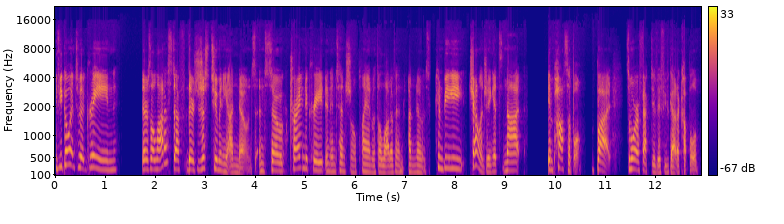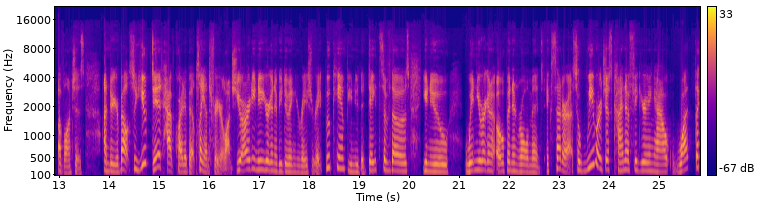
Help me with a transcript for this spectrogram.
if you go into it green, there's a lot of stuff, there's just too many unknowns. And so trying to create an intentional plan with a lot of un- unknowns can be challenging. It's not impossible, but it's more effective if you've got a couple of launches under your belt. So you did have quite a bit planned for your launch. You already knew you were going to be doing your Raise Your Rate bootcamp. You knew the dates of those. You knew when you were going to open enrollment, et cetera. So we were just kind of figuring out what the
